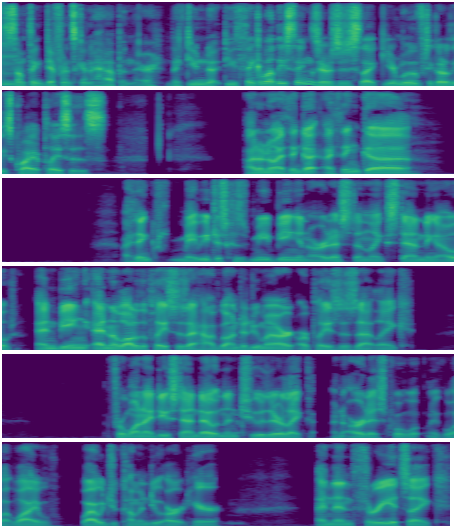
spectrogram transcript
something different's going to happen there. Like, do you know, do you think about these things, or is it just like your move to go to these quiet places? I don't know. I think I, I think uh, I think maybe just because me being an artist and like standing out and being and a lot of the places I have gone to do my art are places that like for one I do stand out and then two they're like an artist. Well, like? Why? Why would you come and do art here? And then three, it's like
